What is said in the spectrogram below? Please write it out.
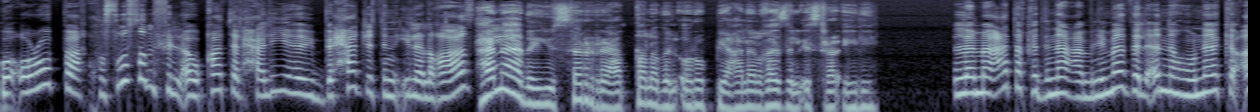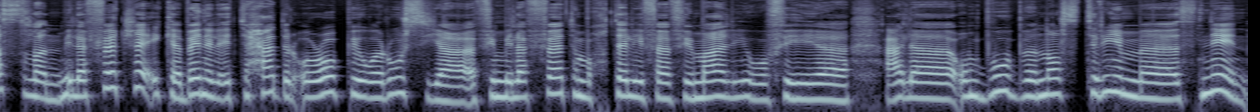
وأوروبا خصوصا في الأوقات الحالية بحاجة إلى الغاز. هل هذا يسرع الطلب الأوروبي على الغاز الإسرائيلي؟ لما أعتقد نعم. لماذا؟ لأن هناك أصلا ملفات شائكة بين الاتحاد الأوروبي وروسيا في ملفات مختلفة في مالي وفي على أنبوب نور ستريم 2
